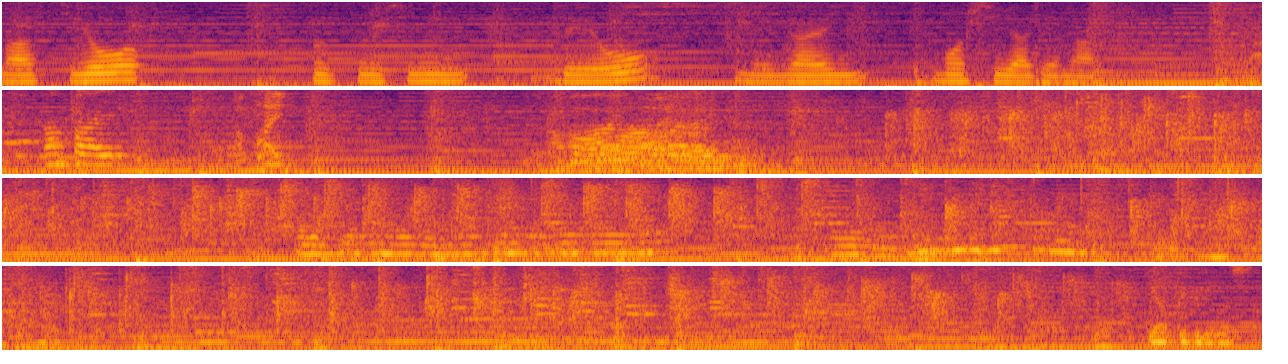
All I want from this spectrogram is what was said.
ますよう謹んでを願い申し上げます。乾杯。乾杯。やってくれました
